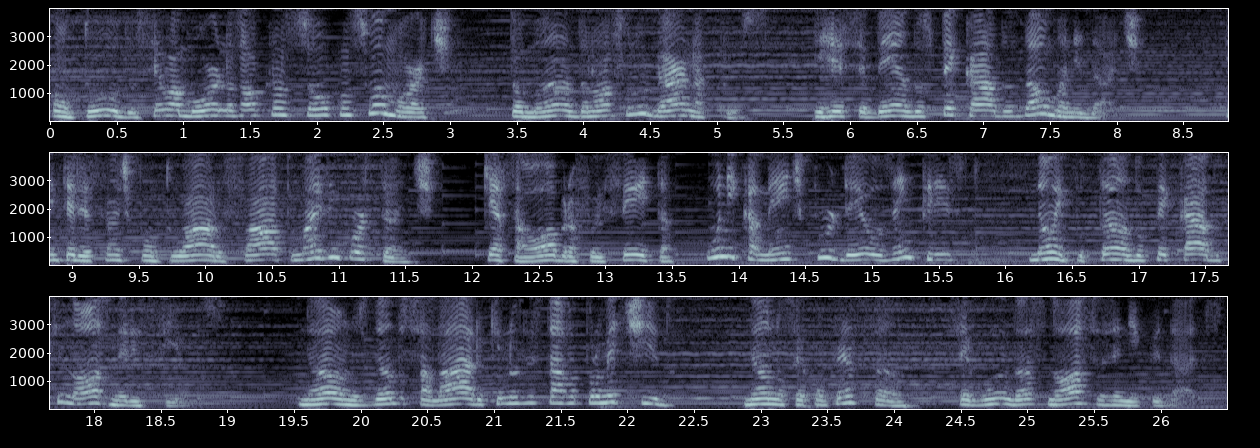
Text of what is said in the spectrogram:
Contudo, seu amor nos alcançou com sua morte, tomando nosso lugar na cruz e recebendo os pecados da humanidade. Interessante pontuar o fato mais importante, que essa obra foi feita unicamente por Deus em Cristo, não imputando o pecado que nós merecíamos, não nos dando o salário que nos estava prometido, não nos recompensando, segundo as nossas iniquidades,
